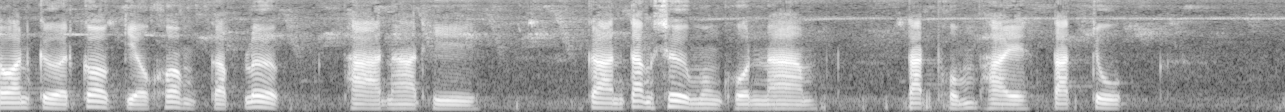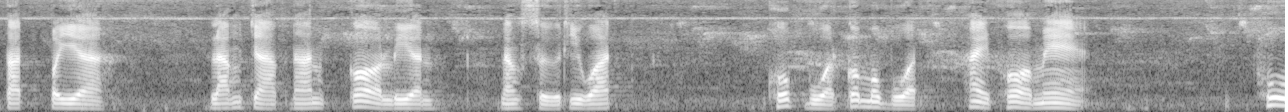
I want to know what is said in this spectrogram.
ตอนเกิดก็เกี่ยวข้องกับเลิกพานาที การตั้งชื่อมงคลนาม ตัดผมไผ่ตัดจุก ตัดเปีย หลังจากนั้นก็เรียนหนังสือที่วัด ครบบวชก็มาบวชให้พ่อแม่ ผู้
